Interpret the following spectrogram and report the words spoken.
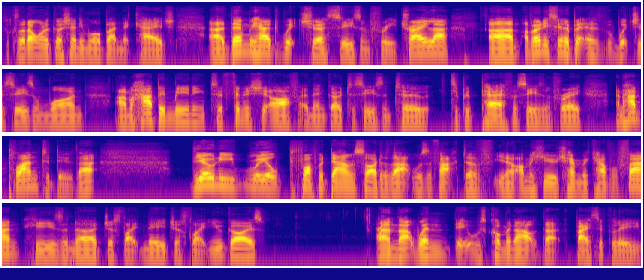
because I don't want to gush any more about Nick Cage. Uh, then we had Witcher season three trailer. Um, I've only seen a bit of Witcher season one. Um, I have been meaning to finish it off and then go to season two to prepare for season three, and had planned to do that. the only real proper downside of that was the fact of, you know, I'm a huge Henry Cavill fan. He's a nerd just like me, just like you guys. And that when it was coming out that basically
